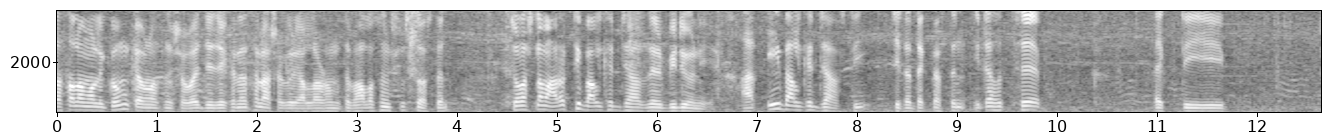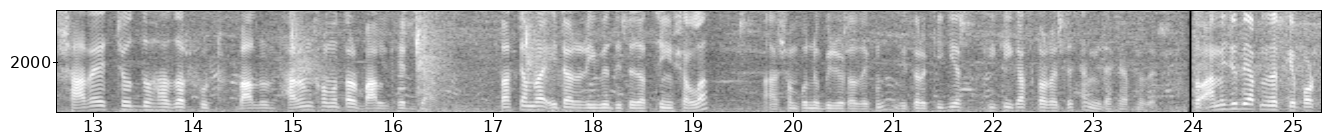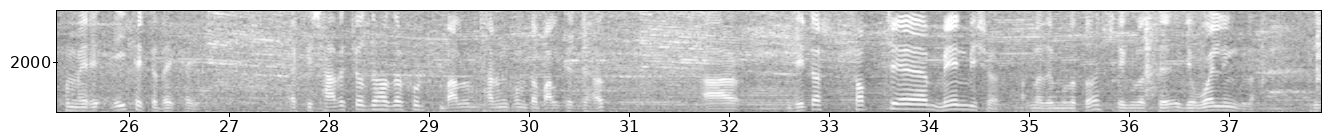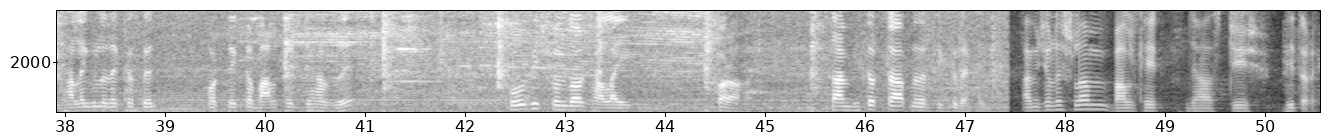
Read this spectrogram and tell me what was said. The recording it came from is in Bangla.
আসসালামু আলাইকুম, কেমন আছেন সবাই? যে যেখানে আছেন, আশা করি আল্লাহর রহমতে ভালো আছেন, সুস্থ আছেন। চলে আসলাম আরও একটি বাল্কের জাহাজের ভিডিও নিয়ে। আর এই বাল্কের জাহাজটি যেটা দেখতেছেন, এটা হচ্ছে একটি সাড়ে চোদ্দ হাজার ফুট বালুর ধারণ ক্ষমতার বাল্কের জাহাজ। তো আজকে আমরা এটার রিভিউ দিতে যাচ্ছি ইনশাল্লাহ আর সম্পূর্ণ ভিডিওটা দেখুন, ভিতরে কী কী কী কী কাজ করা হইতেছে, আমি দেখাই আপনাদের। তো আমি যদি আপনাদেরকে প্রথমে এই সাইডটা দেখাই। একটি সাড়ে চোদ্দ হাজার ফুট বালুর ধারণ ক্ষমতা বাল্কের জাহাজ। আর যেটা সবচেয়ে মেন বিষয় আপনাদের মূলত, সেগুলো হচ্ছে এই যে ওয়েল্ডিংগুলো যে ঝালাইগুলো দেখতেছেন, প্রত্যেকটা বাল্কের জাহাজে খুবই সুন্দর ঝালাই করা হয়। তা আমি ভিতরটা আপনাদেরকে একটু দেখাই। আমি চলে আসলাম বাল্কের জাহাজটির ভিতরে।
